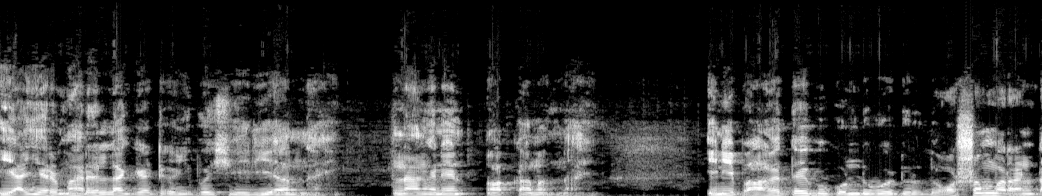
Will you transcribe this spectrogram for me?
ഈ അയ്യർമാരെല്ലാം കേട്ട് കഴിഞ്ഞപ്പോൾ ശരിയാന്നായി. എന്നാൽ അങ്ങനെ നോക്കാമെന്നായി. ഇനി പാകത്തേക്ക് കൊണ്ടുപോയിട്ടൊരു ദോഷം വരണ്ട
